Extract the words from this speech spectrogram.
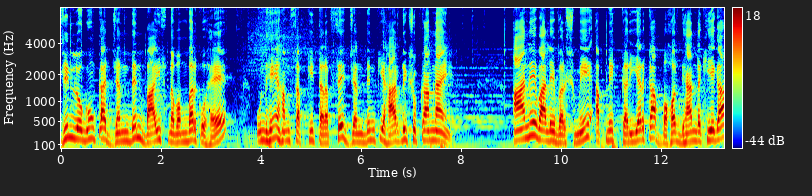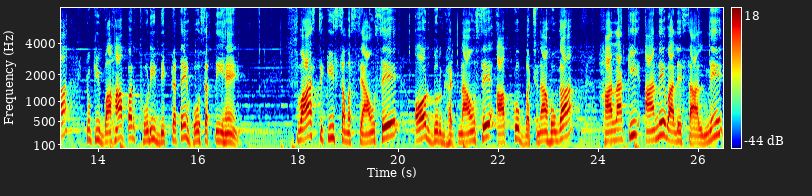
जिन लोगों का जन्मदिन 22 नवंबर को है, उन्हें हम सबकी तरफ़ से जन्मदिन की हार्दिक शुभकामनाएँ। आने वाले वर्ष में अपने करियर का बहुत ध्यान रखिएगा, क्योंकि वहाँ पर थोड़ी दिक्कतें हो सकती हैं। स्वास्थ्य की समस्याओं से और दुर्घटनाओं से आपको बचना होगा हालाँकि आने वाले साल में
